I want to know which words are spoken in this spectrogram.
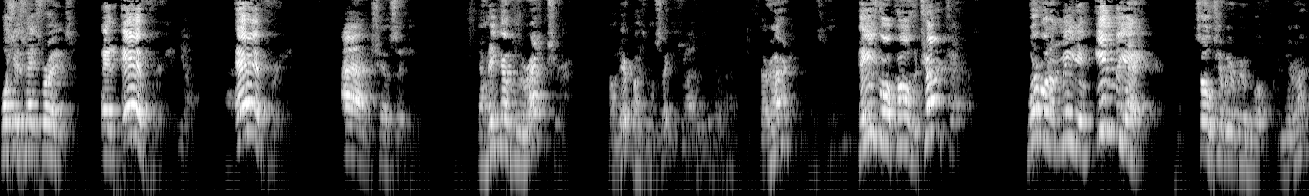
Watch this next phrase. And every, every eye shall see him. Now, when he comes to the rapture, not everybody's going to see him. All right? He's going to call the church out. We're going to meet him in the air. So shall we ever be with the Lord. Isn't that right?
